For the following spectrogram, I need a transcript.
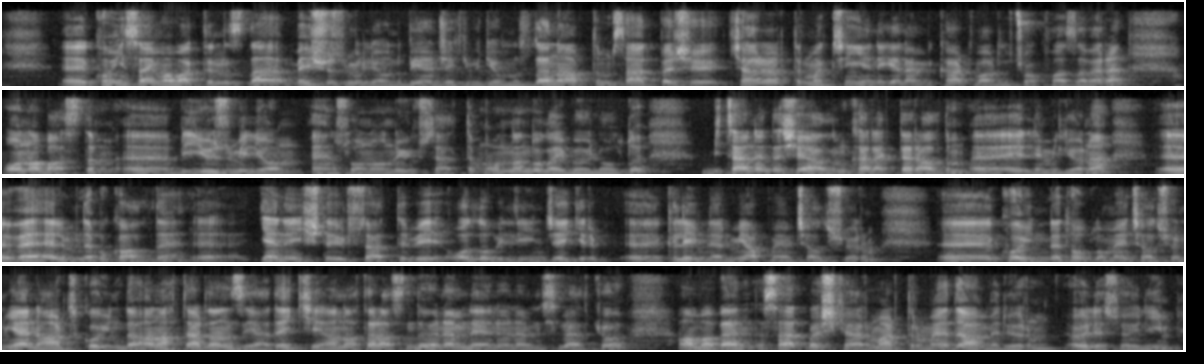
E, coin sayıma baktığınızda 500 milyondu bir önceki videomuzda. Ne yaptım? Saat başı kar arttırmak için yeni gelen bir kart vardı çok fazla veren. Ona bastım. E, bir 100 milyon en son onu yükselttim. Ondan dolayı böyle oldu. Bir tane de şey aldım, karakter aldım e, 50 milyona e, ve elimde bu kaldı. E, gene işte 3 saatte bir olabildiğince girip e, claimlerimi yapmaya çalışıyorum. E, coin de toplamaya çalışıyorum. Yani artık oyunda anahtardan ziyade ki anahtar aslında önemli, en önemlisi belki o. Ama ben saat başı karımı arttırmaya devam ediyorum. Öyle söyleyeyim.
